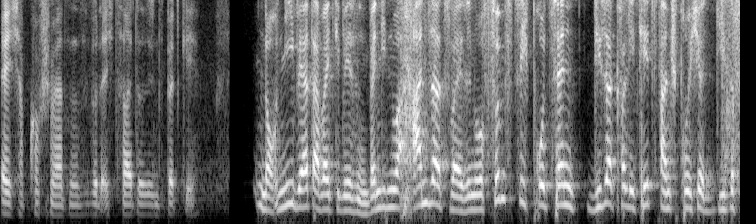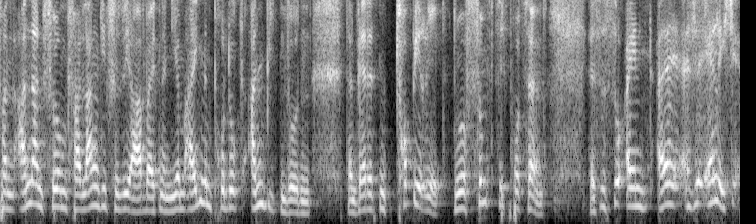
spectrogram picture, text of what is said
Ey, ich habe Kopfschmerzen. Es wird echt Zeit, dass ich ins Bett gehe. noch nie Wertarbeit gewesen. Wenn die nur ansatzweise nur 50 Prozent dieser Qualitätsansprüche, die sie von anderen Firmen verlangen, die für sie arbeiten, in ihrem eigenen Produkt anbieten würden, dann das ein Top-Gerät. Nur 50 Prozent. Es ist so ein, also ehrlich,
